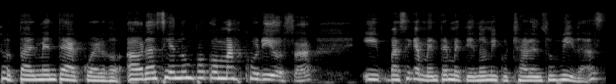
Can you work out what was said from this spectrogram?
Totalmente de acuerdo. Ahora siendo un poco más curiosa y básicamente metiendo mi cuchara en sus vidas,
